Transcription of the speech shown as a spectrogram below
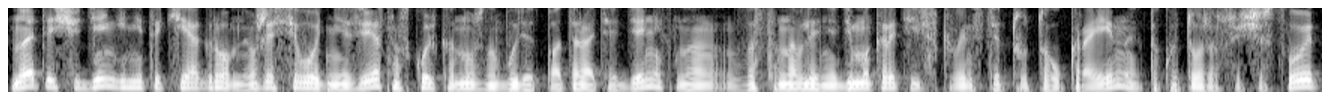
Но это еще деньги не такие огромные. Уже сегодня известно, сколько нужно будет потратить денег на восстановление демократического института Украины. Такой тоже существует.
